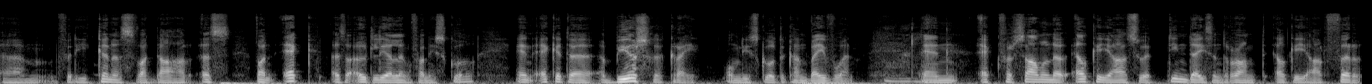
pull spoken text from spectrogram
ehm um, vir die kinders wat daar is want ek is 'n oud leerling van die skool en ek het 'n beurs gekry om die skool te kan bywoon. Oh, en ek versamel nou elke jaar so 10000 rand elke jaar vir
